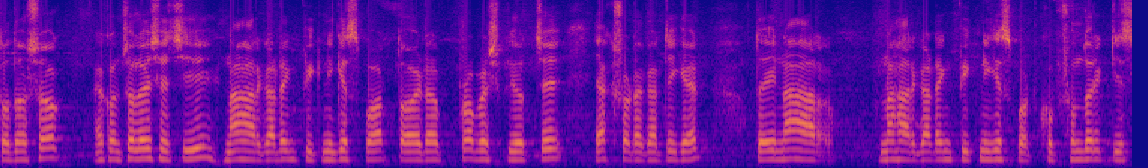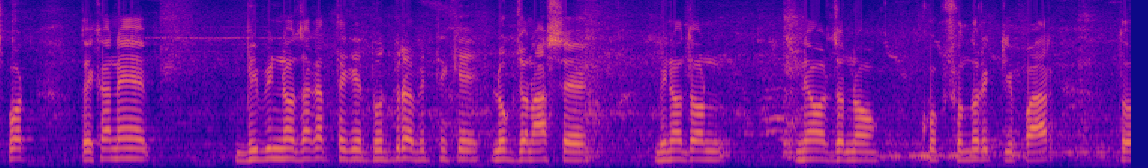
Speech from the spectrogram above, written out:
তো দর্শক, এখন চলে এসেছি নাহার গার্ডেন পিকনিক স্পট। তো এটার প্রবেশ ফি হচ্ছে একশো টাকা টিকিট। তো এই Nahar Nahar garden picnic spot খুব সুন্দর একটি স্পট। তো এখানে বিভিন্ন জায়গার থেকে দূর দূরাবির থেকে লোকজন আসে, বিনোদন নেওয়ার জন্য খুব সুন্দর একটি পার্ক। তো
